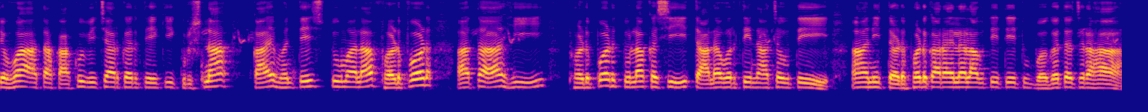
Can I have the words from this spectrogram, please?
तेव्हा आता काकू विचार करते की कृष्णा काय म्हणतेस तू मला? फडफड. आता ही फडफड तुला कशी तालावरती नाचवते आणि तडफड करायला लावते ते तू बघतच राहा.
